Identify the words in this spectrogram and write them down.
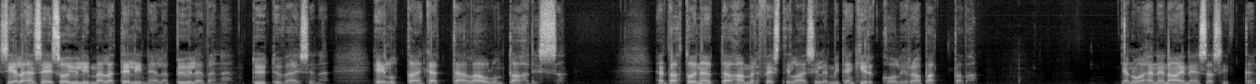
Siellä hän seisoi ylimmällä telineellä pyylevänä, tyytyväisenä, heiluttaen kättää laulun tahdissa. Hän tahtoi näyttää Hammerfestilaisille, miten kirkko oli rapattava. Ja nuo hänen aineensa sitten.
